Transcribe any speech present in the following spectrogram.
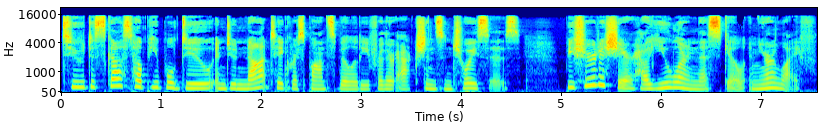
to discuss how people do and do not take responsibility for their actions and choices. Be sure to share how you learn this skill in your life.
